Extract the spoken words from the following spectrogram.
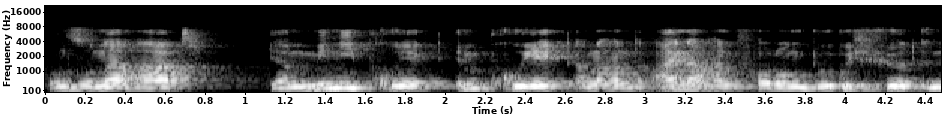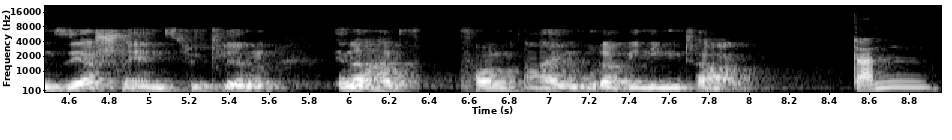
und so eine Art ja, Mini-Projekt im Projekt anhand einer Anforderung durchführt in sehr schnellen Zyklen innerhalb von einem oder wenigen Tagen. Dann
